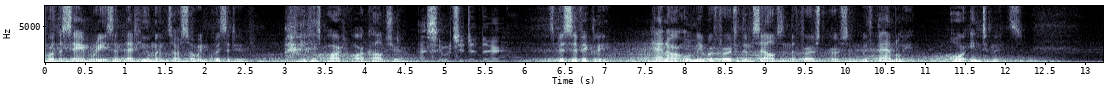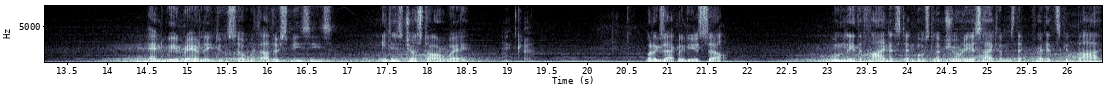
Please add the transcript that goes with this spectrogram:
For the same reason that humans are so inquisitive. It is part of our culture. I see what you did there. Specifically, Hanar only refer to themselves in the first person with family or intimates. And we rarely do so with other species. It is just our way. Okay. What exactly do you sell? Only the finest and most luxurious items that credits can buy.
